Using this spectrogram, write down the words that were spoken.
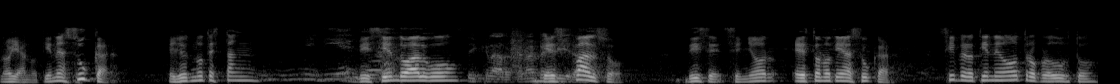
No, ya no tiene azúcar. Ellos no te están diciendo algo Sí, claro, que no es que es mentira. falso. Dice, Señor, esto no tiene azúcar. Sí, pero tiene otro producto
